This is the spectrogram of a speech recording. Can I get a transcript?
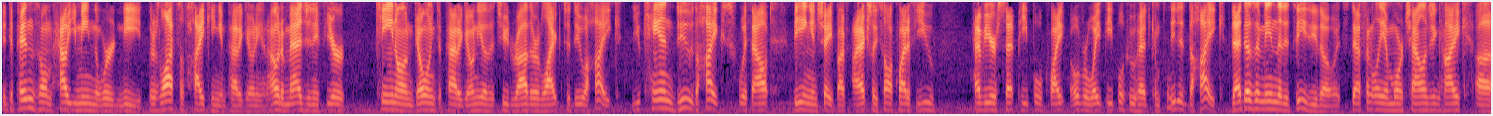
it depends on how you mean the word need. There's lots of hiking in Patagonia, and I would imagine if you're keen on going to Patagonia that you'd rather like to do a hike. You can do the hikes without being in shape. I've, i actually saw quite a few heavier set people, quite overweight people who had completed the hike. That doesn't mean that it's easy though. It's definitely a more challenging hike. Uh,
